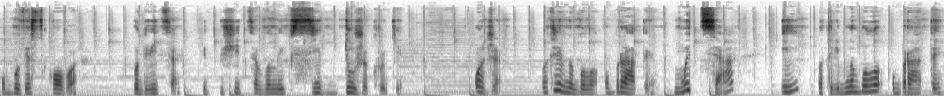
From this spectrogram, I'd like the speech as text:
обов'язково. Подивіться, підпишіться, вони всі дуже круті. Отже, потрібно було обрати митця і потрібно було обрати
